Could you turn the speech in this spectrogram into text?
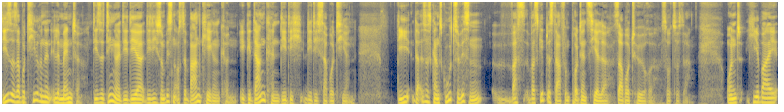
Diese sabotierenden Elemente, diese Dinge, die dir, die dich so ein bisschen aus der Bahn kegeln können, Gedanken, die dich, die dich sabotieren, die, da ist es ganz gut zu wissen, was, was gibt es da für potenzielle Saboteure sozusagen. Und hierbei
